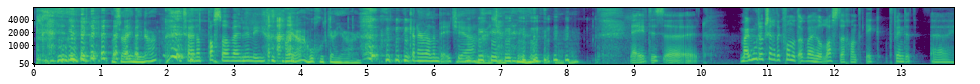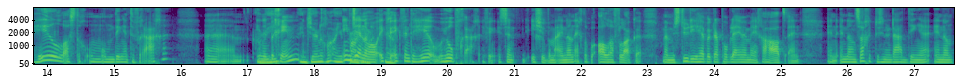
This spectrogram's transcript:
Wat zei je, Nina? Ik zei, dat past wel bij Lily. Oh ja, hoe goed ken je haar? ik ken haar wel een beetje, ja. Weet je. Nee, het is. eh, maar ik moet ook zeggen, dat ik vond het ook wel heel lastig. Want ik vind het eh, heel lastig om, om dingen te vragen. Ehm, in wie? het begin. In general aan je In partner. general, ik, Ja. ik vind het heel hulpvragen. Ik vind, het is een issue bij mij en dan echt op alle vlakken. Met mijn studie heb ik daar problemen mee gehad. En, en, en dan zag ik dus inderdaad dingen. En dan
